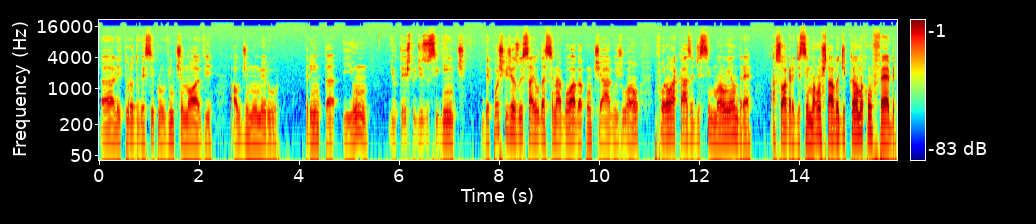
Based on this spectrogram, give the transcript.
a uh, leitura do versículo 29 ao de número 31, e o texto diz o seguinte: Depois que Jesus saiu da sinagoga com Tiago e João, foram à casa de Simão e André. A sogra de Simão estava de cama com febre.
